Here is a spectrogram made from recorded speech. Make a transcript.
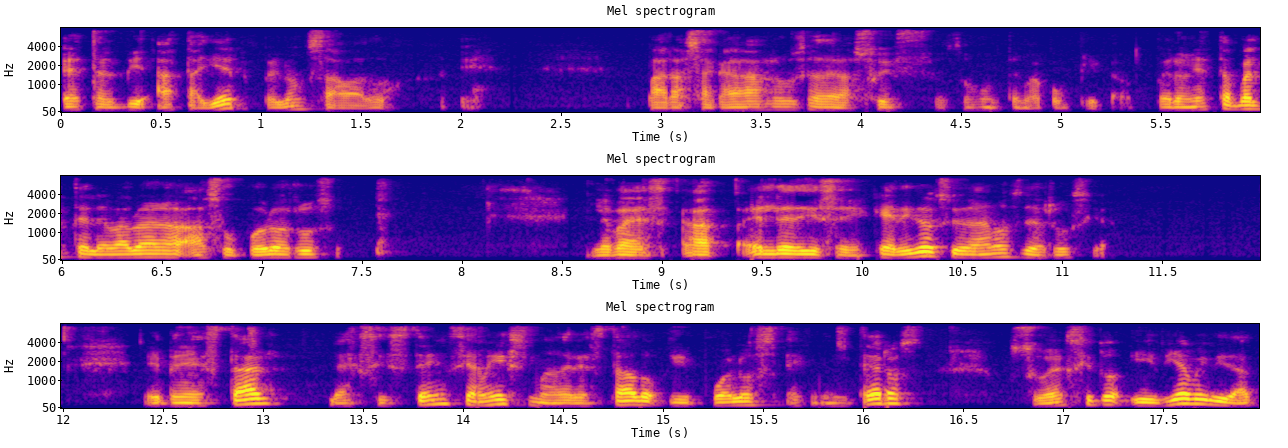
hasta, hasta ayer, perdón, sábado, eh, para sacar a Rusia de la SWIFT. Eso es un tema complicado. Pero en esta parte le va a hablar a, su pueblo ruso. Le va él le dice, queridos ciudadanos de Rusia, el bienestar la existencia misma del Estado y pueblos enteros, su éxito y viabilidad,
